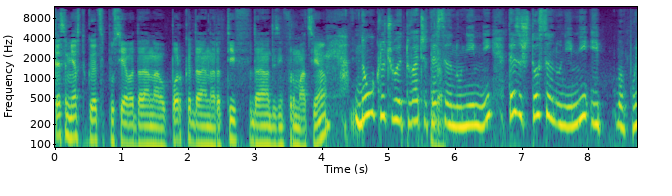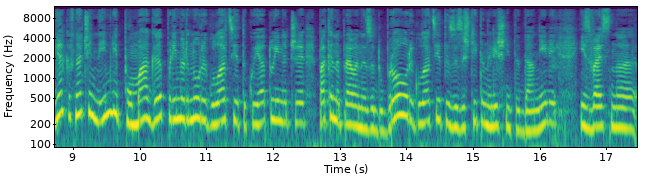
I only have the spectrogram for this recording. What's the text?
те са място, където се посява дадена опорка, даден наратив, дадена дезинформация. Много ключово е това, че те да. са анонимни. Те защо са анонимни и по някакъв начин не им ли помага, примерно, регулацията, която иначе пак е направена за добро, регулацията за защита на личните данни или известна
